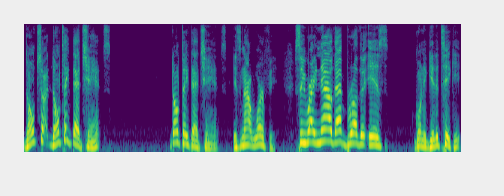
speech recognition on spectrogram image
don't try, don't take that chance. Don't take that chance. It's not worth it. See, right now that brother is going to get a ticket.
